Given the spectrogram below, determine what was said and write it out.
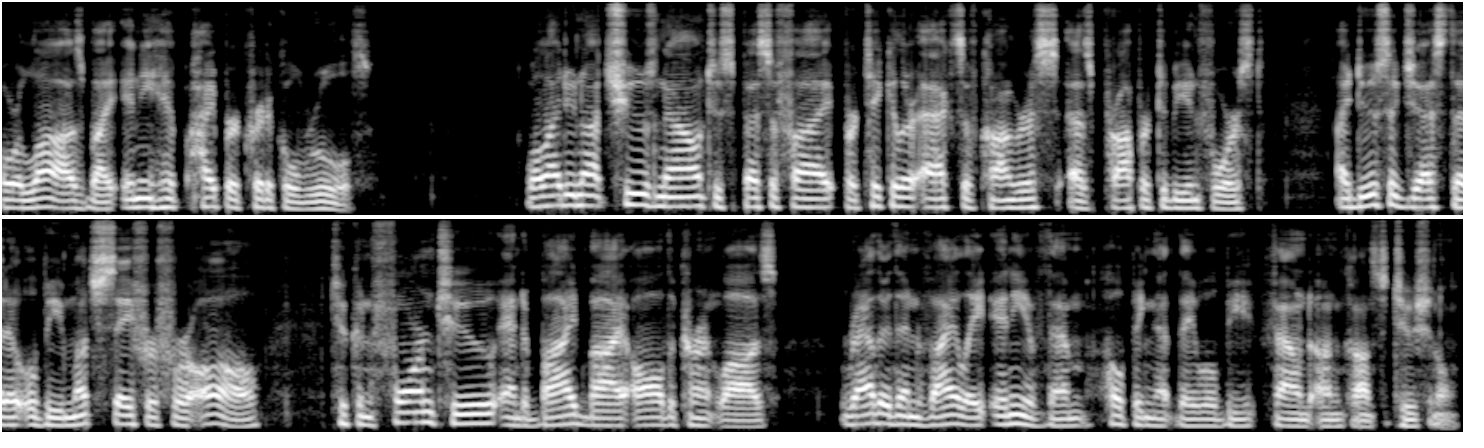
or laws by any hypercritical rules. While I do not choose now to specify particular acts of Congress as proper to be enforced, I do suggest that it will be much safer for all to conform to and abide by all the current laws rather than violate any of them, hoping that they will be found unconstitutional.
